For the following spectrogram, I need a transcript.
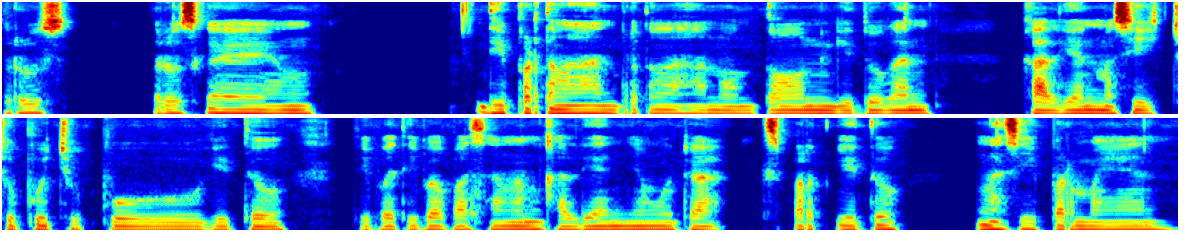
terus terus kayak yang di pertengahan-pertengahan nonton gitu kan kalian masih cupu-cupu gitu tiba-tiba pasangan kalian yang udah expert gitu ngasih permen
